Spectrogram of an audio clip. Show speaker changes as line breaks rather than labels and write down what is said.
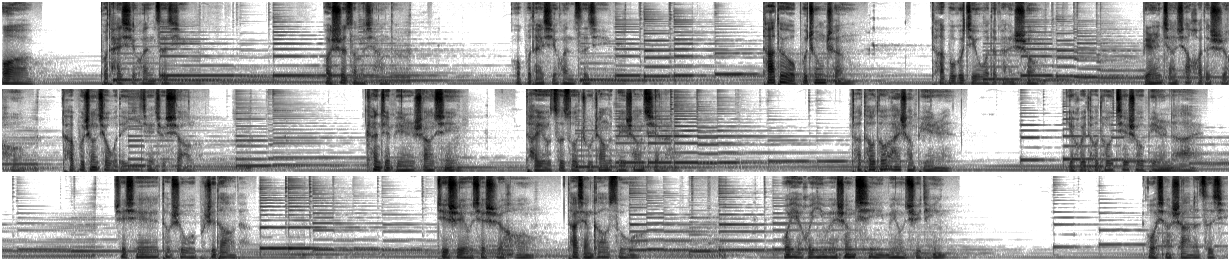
我不太喜欢自己，我是这么想的。我不太喜欢自己，他对我不忠诚，他不顾及我的感受。别人讲笑话的时候，他不征求我的意见就笑了。看见别人伤心，他又自作主张的悲伤起来。他偷偷爱上别人，会偷偷接受别人的爱。这些都是我不知道的。即使有些时候，他想告诉我，我也会因为生气没有去听。我想杀了自己。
